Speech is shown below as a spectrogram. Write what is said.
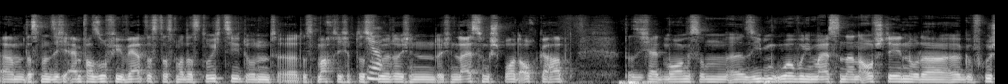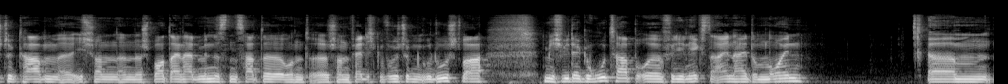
Ähm, dass man sich einfach so viel wert ist, dass man das durchzieht und äh, das macht. Ich habe das ja. früher durch einen durch einen Leistungssport auch gehabt, dass ich halt morgens um äh, 7 Uhr, wo die meisten dann aufstehen oder äh, gefrühstückt haben, äh, ich schon eine Sporteinheit mindestens hatte und äh, schon fertig gefrühstückt und geduscht war, mich wieder geruht habe äh, für die nächste Einheit um 9, ähm,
